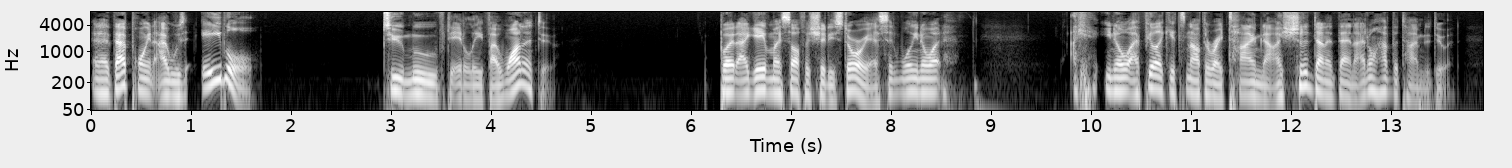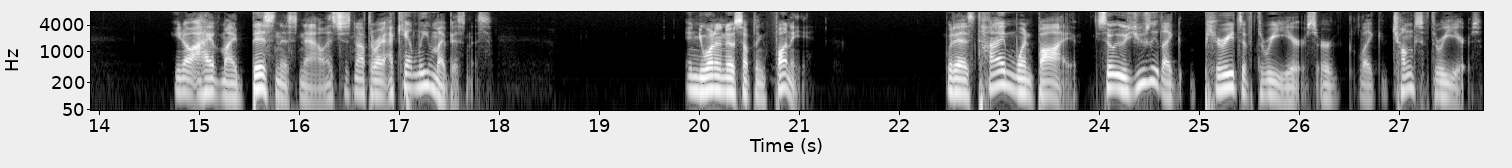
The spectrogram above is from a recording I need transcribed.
And at that point, I was able to move to Italy if I wanted to. But I gave myself a shitty story. I said, well, you know what? I, you know, I feel like it's not the right time now. I should have done it then. I don't have the time to do it. You know, I have my business now. It's just not the right. I can't leave my business. And you want to know something funny? But as time went by, so it was usually like periods of three years or like chunks of three years.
